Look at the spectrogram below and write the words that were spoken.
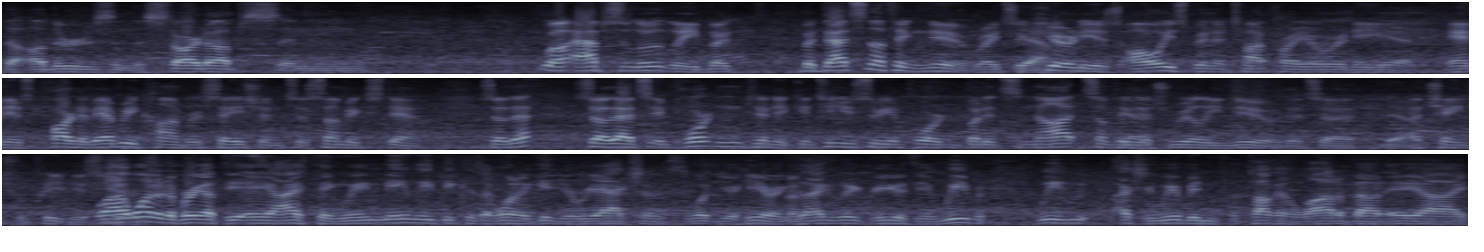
the others and the startups and? Well, absolutely, but But that's nothing new, right? Yeah. Security has always been a top priority Yeah. and is part of every conversation to some extent. So that so that's important and it continues to be important, but it's not something Yeah. that's really new. That's a, Yeah. a change from previous Well, I wanted to bring up the AI thing, mainly because I want to get your reaction to what you're hearing, because I uh-huh. agree with you. We've, we, we- actually, we've been talking a lot about AI,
